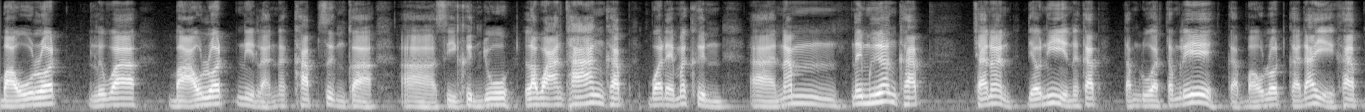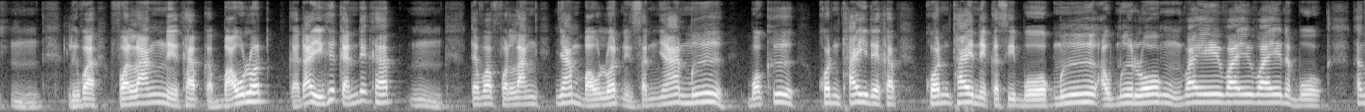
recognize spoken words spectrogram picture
เบารถหรือว่าบ่าวรถนี่แหละนะครับ ซึ่งก็อ่าสี่ขึ้นอยู่ระหว่างทางครับบ่ได้มาขึ้นอ่านในเมืองครับ ฉะนั้นเดี๋ยวนี้นะครับตำรวจตำรีกับเบารถก็ได้ครับหรือว่าฝรั่งเนี่ยครับกับเบารถก็ได้คือกันด้ครับอืมแต่ว่าฝรั่งย่ำเบารถนี่สัญญาณมือบ่คือ คนไทยเด้ครับ คนไทยเนี่ยก็สิโบกมือเอามือลงไว้ไว้ไว้นะโบก ทั้ง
